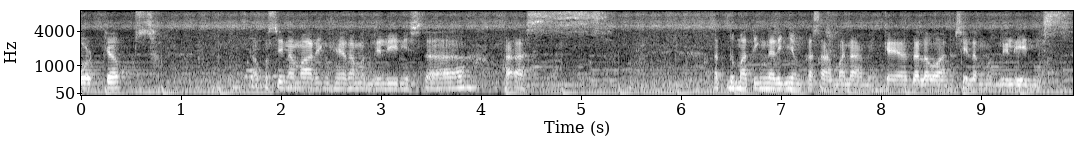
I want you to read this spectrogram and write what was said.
Pork chops. Tapos sinamaring hera maglilinis sa taas. At dumating na rin yung kasama namin kaya dalawa na silang maglilinis.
